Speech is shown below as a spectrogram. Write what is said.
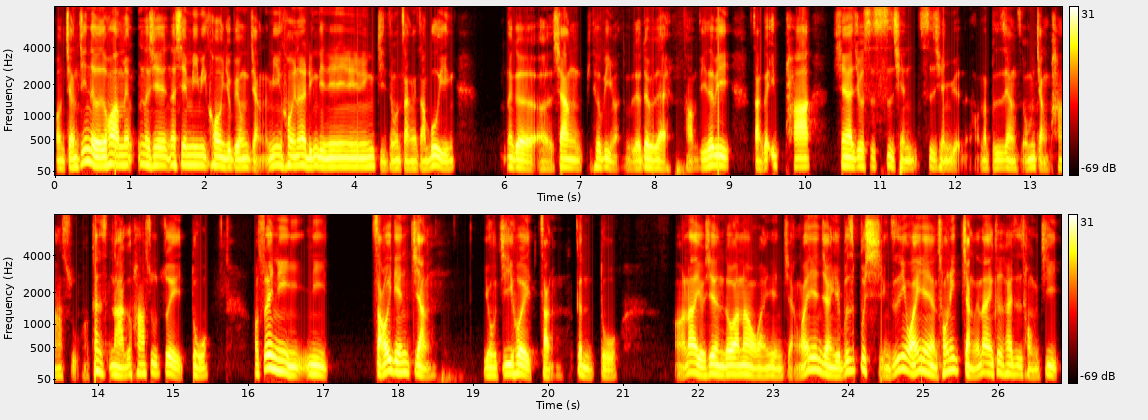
哦，讲金额的话，那那些那些秘密 coin 就不用讲了，秘密 coin 那零点零零零零几怎么涨也涨不赢那个呃，像比特币嘛，对不对？对不对？好，比特币涨个一趴，现在就是四千四千元了。那不是这样子，我们讲趴数，看哪个趴数最多。哦，所以你你早一点讲，有机会涨更多啊。那有些人都要那我晚一点讲，晚一点讲也不是不行，只是你晚一点讲，从你讲的那一刻开始统计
